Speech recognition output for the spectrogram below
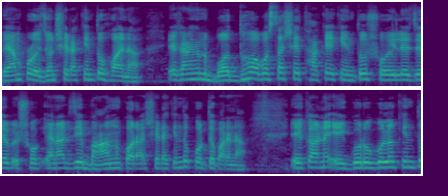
ব্যায়াম প্রয়োজন সেটা কিন্তু হয় না। এখানে কিন্তু বদ্ধ অবস্থায় সে থাকে কিন্তু শরীরে যে এনার্জি বান করা সেটা কিন্তু করতে পারে না। এই কারণে এই গরুগুলো কিন্তু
